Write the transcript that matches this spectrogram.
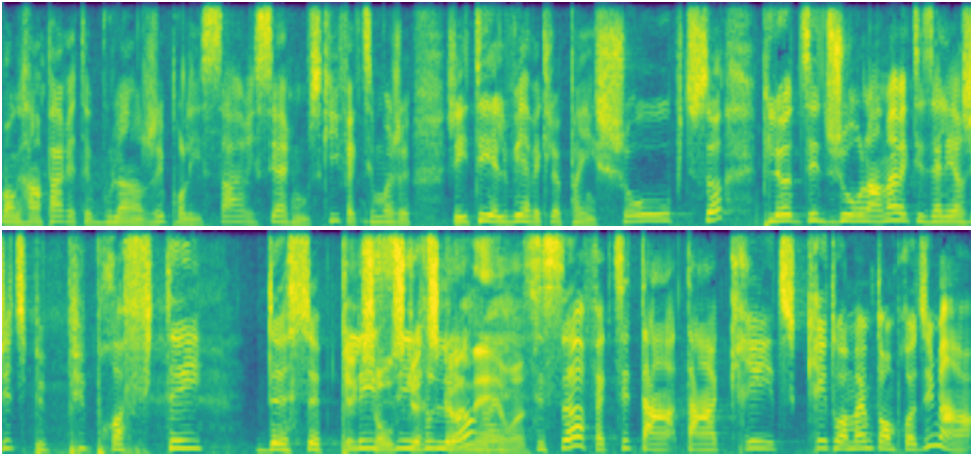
Mon grand-père était boulanger pour les sœurs ici à Rimouski. Fait que, tu sais, moi, j'ai été élevée avec le pain chaud, puis tout ça. Puis là, tu sais, du jour au lendemain, avec tes allergies, tu peux plus profiter de ce plaisir-là. ouais. C'est ça. Fait que tu sais, t'en- t'en crées, tu crées toi-même ton produit, mais en,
